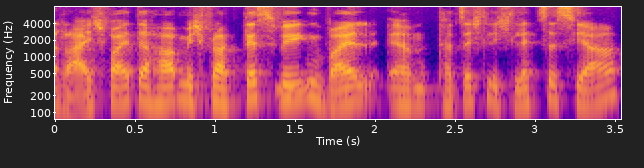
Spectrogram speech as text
Reichweite haben. Ich frage deswegen, mhm. weil ähm, tatsächlich letztes Jahr,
